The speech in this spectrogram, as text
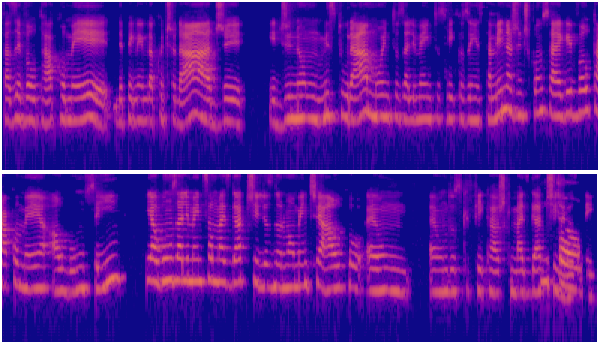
fazer voltar a comer, dependendo da quantidade, e de não misturar muitos alimentos ricos em estamina, a gente consegue voltar a comer alguns sim, e alguns alimentos são mais gatilhos. Normalmente álcool é um, é um dos que fica, acho que, mais gatilho. Então, assim.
